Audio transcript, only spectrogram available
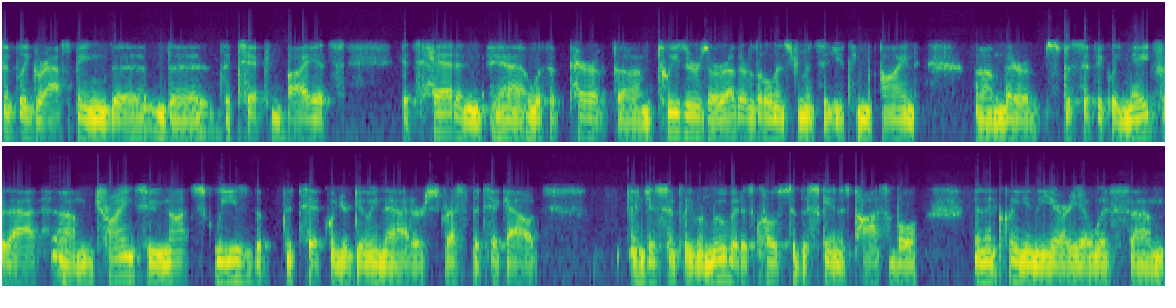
Simply grasping the the the tick by its its head and uh, with a pair of um, tweezers or other little instruments that you can find um, that are specifically made for that. Um, trying to not squeeze the, the tick when you're doing that or stress the tick out, and just simply remove it as close to the skin as possible, and then cleaning the area with um,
